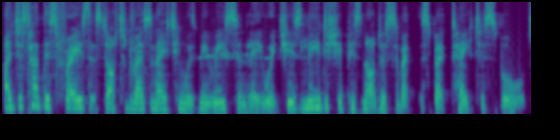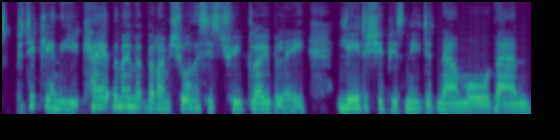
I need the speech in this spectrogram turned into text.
I just had this phrase that started resonating with me recently, which is leadership is not a spectator sport, particularly in the UK at the moment, but I'm sure this is true globally. Leadership is needed now more than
